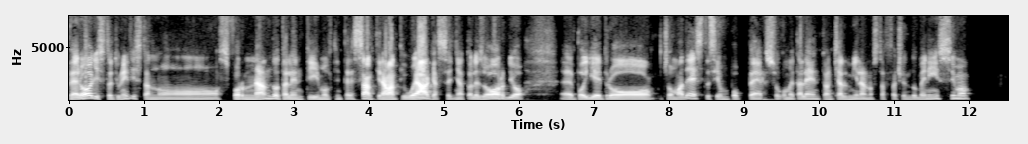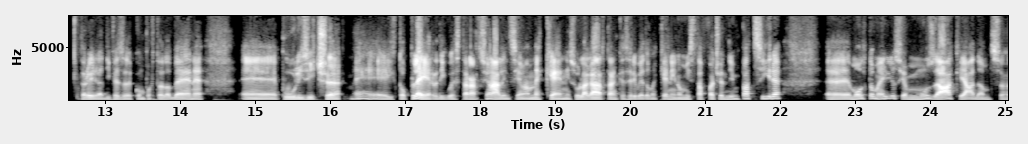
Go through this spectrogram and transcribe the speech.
però gli Stati Uniti stanno sfornando talenti molto interessanti. In avanti, UEA che ha segnato all'esordio, eh, poi dietro, insomma, ad est si è un po' perso come talento, anche al Milano sta facendo benissimo, però la difesa si è comportata bene, eh, Pulisic è il top player di questa nazionale insieme a McKenny sulla carta, anche se ripeto, McKenny non mi sta facendo impazzire, eh, molto meglio sia Musa che Adams.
